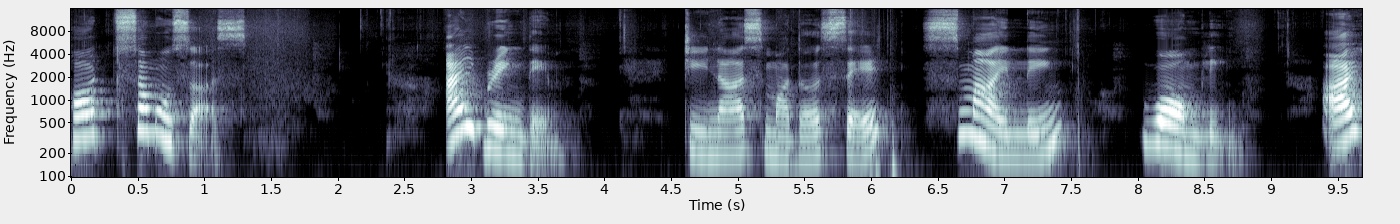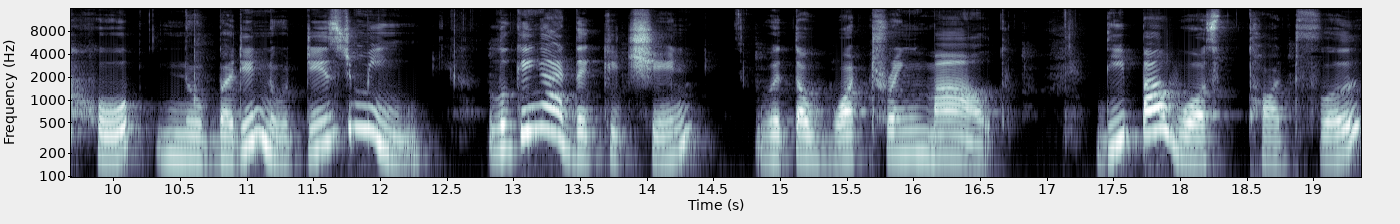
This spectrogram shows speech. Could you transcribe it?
hot samosas. I'll bring them. Tina's mother said, smiling warmly. I hope nobody noticed me looking at the kitchen with a watering mouth. Deepa was thoughtful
